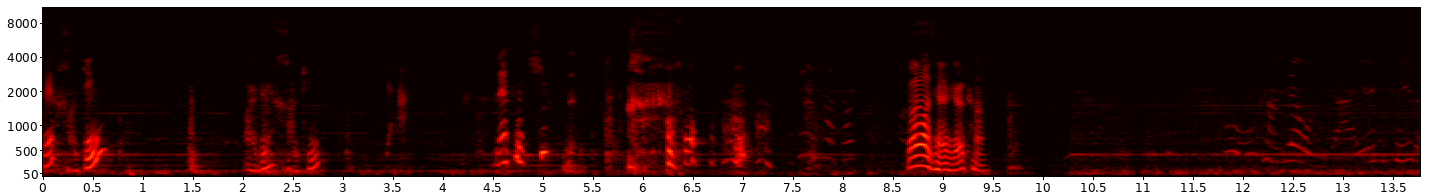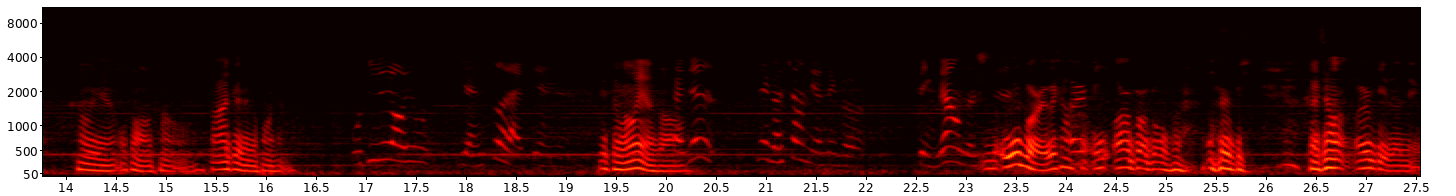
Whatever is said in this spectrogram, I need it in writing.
They hugging? Are they hugging? Yeah. Let's kiss them. 不要要钱，直接看。看不见我们家，因为是黑的，看不见，我早上看了，大概就那个方向。我必须要用颜色来辨认。你怎么用颜色啊反正那个上面那个顶亮的是？Uber 有个像是 Urbi U，呃不不 Uber Urbi，很像 Urbi 的那个。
